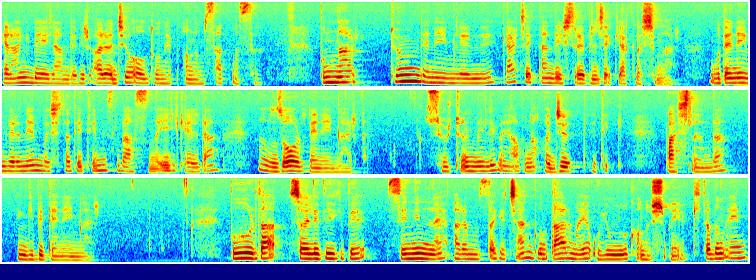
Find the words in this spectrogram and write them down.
herhangi bir eylemde bir aracı olduğunu hep anımsatması. Bunlar tüm deneyimlerini gerçekten değiştirebilecek yaklaşımlar. Bu deneyimlerin en başında dediğimiz gibi aslında ilk elden zor deneyimler. Sürtünmeli veya buna acı dedik başlığında gibi deneyimler. Burada söylediği gibi seninle aramızda geçen bu darmaya uyumlu konuşmayı kitabın en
